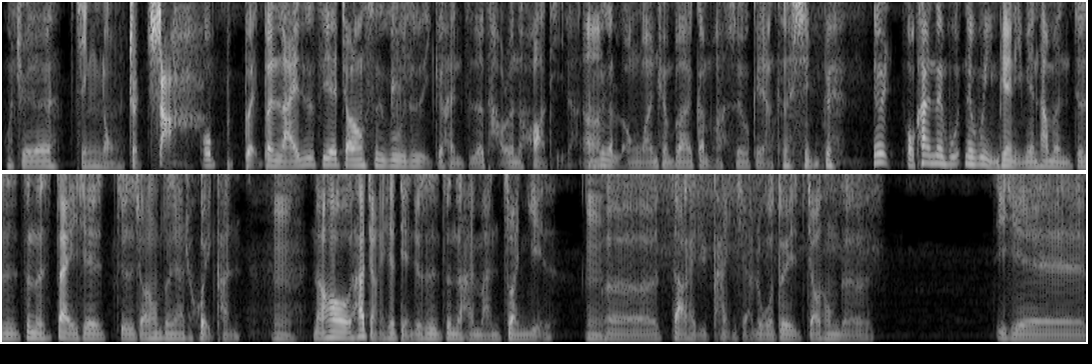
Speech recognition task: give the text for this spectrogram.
我觉得金龙镇炸。我本本来是这些交通事故是一个很值得讨论的话题啦，但这个龙完全不知道在干嘛，所以我给两颗星。对，因为我看那部那部影片里面，他们就是真的是带一些就是交通专家去会看，嗯，然后他讲一些点就是真的还蛮专业的，嗯，呃，大家可以去看一下，如果对交通的一些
